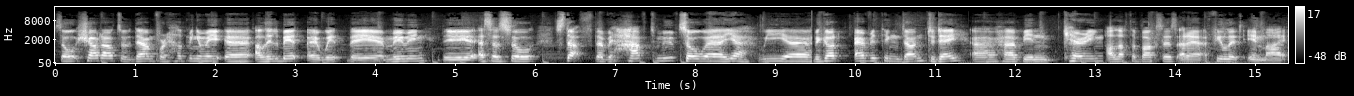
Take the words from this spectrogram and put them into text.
so shout out to them for helping me uh, a little bit uh, with the moving the essential stuff that we have to move. So uh, yeah we uh, we got everything done today. I have been carrying a lot of boxes and I feel it in my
